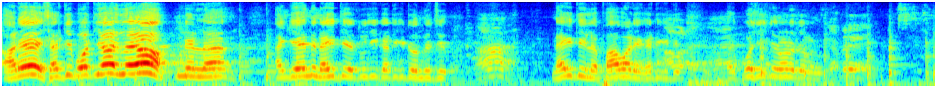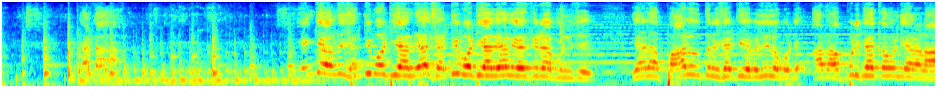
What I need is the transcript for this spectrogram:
அடே சட்டி போட்டியா இல்லையா? இன்னும் இல்லை. அங்கேருந்து நைட்டியை தூக்கி கட்டிக்கிட்டு வந்துச்சு. நைட்டியில் பாவாடையை கட்டிக்கிட்டு. அது பொசிஷனோட சொல்லணும். கேட்டா எங்கே வந்து சட்டி போட்டியா இல்லையா சட்டி போட்டியா இல்லையான்னு கேட்குறேன் அப்படின்னுச்சு ஏழை பால் ஊற்றுற சட்டியை வெளியில் போட்டு அதை அப்படி கேட்க வேண்டியாடா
